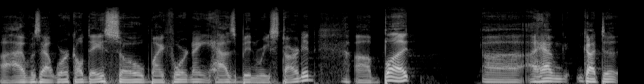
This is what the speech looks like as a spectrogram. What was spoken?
uh, I was at work all day, so my Fortnite has been restarted. Uh, but uh, I haven't got to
